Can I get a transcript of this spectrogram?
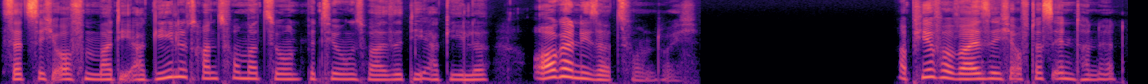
setzt sich offenbar die agile Transformation bzw. die agile Organisation durch. Ab hier verweise ich auf das Internet.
